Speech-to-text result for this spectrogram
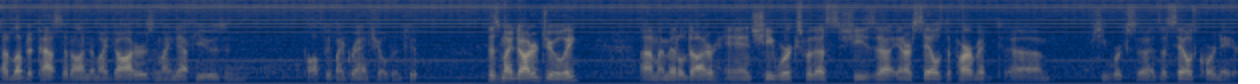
I'd love to pass it on to my daughters and my nephews and possibly my grandchildren too. This is my daughter Julie, uh, my middle daughter, and she works with us. She's uh, in our sales department. Um, she works uh, as a sales coordinator.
